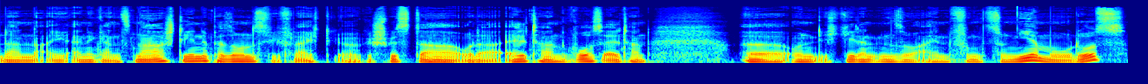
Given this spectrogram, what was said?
dann eine ganz nahestehende Person ist, wie vielleicht äh, Geschwister oder Eltern, Großeltern, äh, und ich gehe dann in so einen Funktioniermodus,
